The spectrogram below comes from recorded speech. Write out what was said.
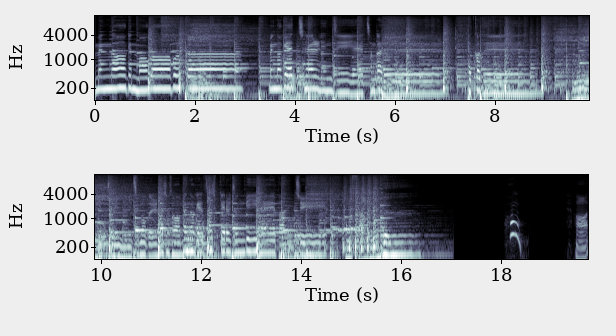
맥너겟 먹어볼까? 맥너겟 챌린지에 참가를 했거든. 님이 주인님이 지목을 하셔서 맥너겟 40개를 준비해봤지 어,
